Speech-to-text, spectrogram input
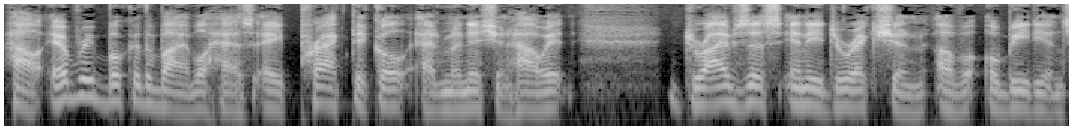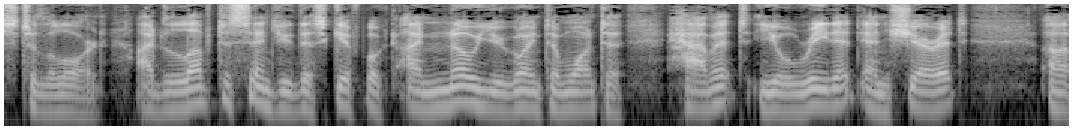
How every book of the Bible has a practical admonition, how it drives us in a direction of obedience to the Lord. I'd love to send you this gift book. I know you're going to want to have it. You'll read it and share it. Uh,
